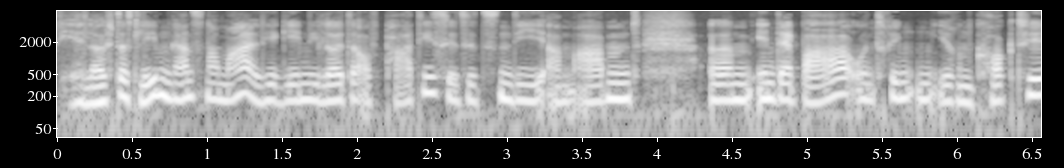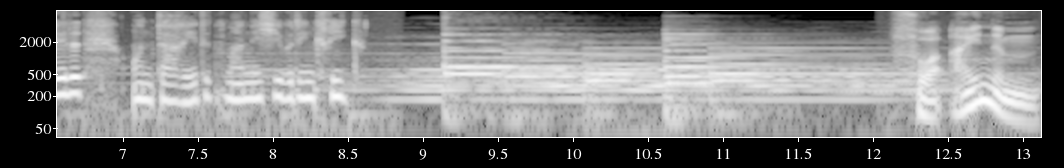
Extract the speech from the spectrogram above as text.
hier läuft das Leben ganz normal. Hier gehen die Leute auf Partys, hier sitzen die am Abend ähm, in der Bar und trinken ihren Cocktail und da redet man nicht über den Krieg. Vor einem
